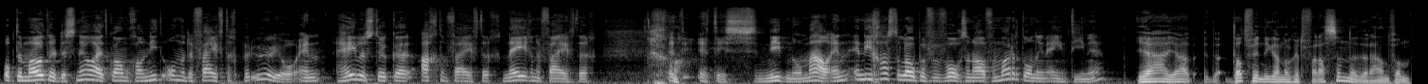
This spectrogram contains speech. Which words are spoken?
op de motor, de snelheid kwam gewoon niet onder de 50 per uur, joh. En hele stukken 58, 59. Het, het is niet normaal. En, en die gasten lopen vervolgens een halve marathon in 1.10, hè? Ja, ja, dat vind ik dan nog het verrassende eraan. Van,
